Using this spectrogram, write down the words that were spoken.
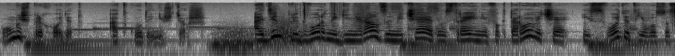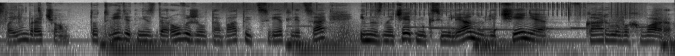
помощь приходит, откуда не ждешь. Один придворный генерал замечает настроение Факторовича и сводит его со своим врачом. Тот видит нездоровый желтоватый цвет лица и назначает Максимилиану лечение в Карловых Варах,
